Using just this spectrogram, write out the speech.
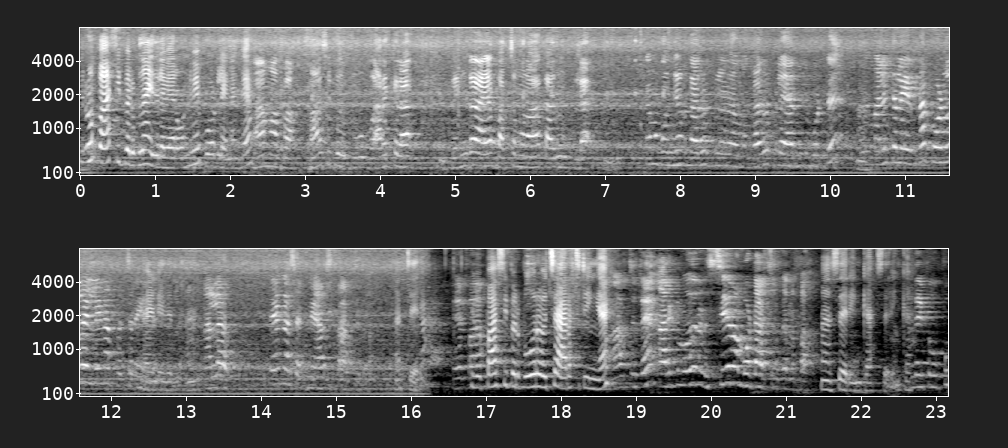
வெறும் பாசிப்பருப்பு தான் இதில் வேறு ஒன்றுமே போடல என்னங்க? ஆமாப்பா. பாசிப்பருப்பு அரைக்கிறா வெங்காயம் பச்சை மிளகா கருவேப்பிலை. நம்ம கொஞ்சம் கருவேப்பிலை நம்ம கருவேப்பிலை அரைச்சி போட்டு மல்லித்தலை இருந்தால் போடலாம் இல்லைன்னா பிரச்சனை இல்லை. வேண்டியதில்லை. நல்லா தேங்காய் சட்னி அரைச்சி அரைச்சிக்கலாம் ஆ சரி. இப்போ பாசிப்பருப்பு ஊற வச்சு அரைச்சிட்டிங்க. அரைச்சிட்டு அரைக்கும் போது ரெண்டு சீரகம் போட்டு அரைச்சிருக்கேன்ப்பா. ஆ சரிங்கக்கா சரிங்கக்கா. இந்த இப்போ உப்பு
